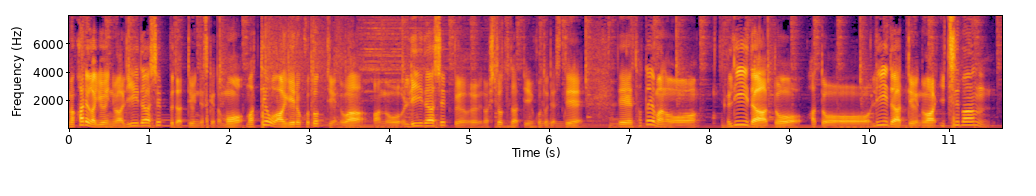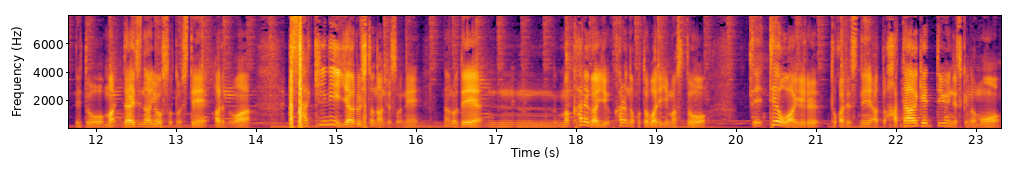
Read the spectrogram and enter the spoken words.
まあ、彼が言うにはリーダーシップだって言うんですけども、まあ、手を挙げることっていうのはあのリーダーシップの一つだっていうことでしてで例えばあのリーダーとあとリーダーっていうのは一番、えっとまあ、大事な要素としてあるのは先にやる人なんですよね。なのでうん、まあ、彼が言う彼の言葉で言いますとで手を挙げるとかですねあと旗揚げっていうんですけども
